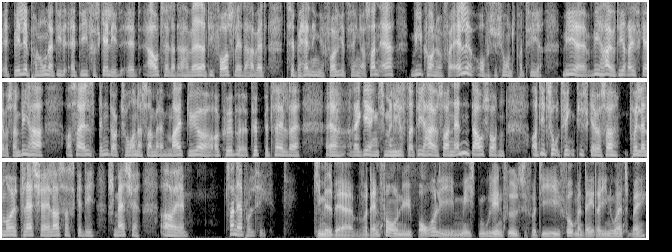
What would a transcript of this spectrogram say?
et billede på nogle af de, af de forskellige et, aftaler, der har været, og de forslag, der har været til behandling i Folketinget. Og sådan er vilkårene jo for alle oppositionspartier. Vi, uh, vi har jo de redskaber, som vi har, og så alle spændedoktorerne, som er meget dyre at købe, købe betalt af, af regeringsminister, de har jo så en anden dagsorden. Og de to ting, de skal jo så på en eller anden måde clashe, eller så skal de smashe. Og øh, sådan er politik. Kim Edberg, hvordan får nye borgerlige mest mulig indflydelse for de få mandater, I nu er tilbage?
